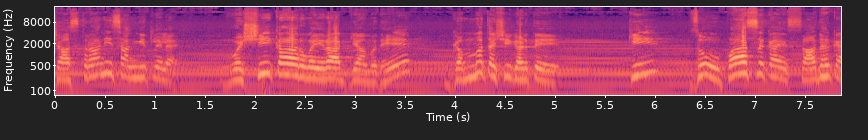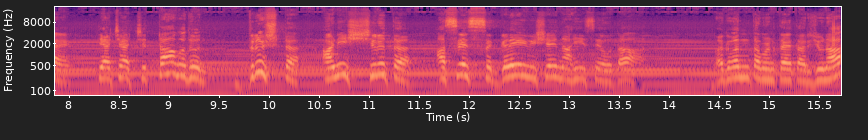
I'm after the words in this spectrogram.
शास्त्राने सांगितलेला आहे. वशीकार वैराग्यामध्ये गंमत अशी घडते की जो उपासक आहे साधक आहे त्याच्या चित्तामधून दृष्ट आणि श्रुत असे सगळे विषय नाहीसे होतात. भगवंत म्हणतायत अर्जुना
